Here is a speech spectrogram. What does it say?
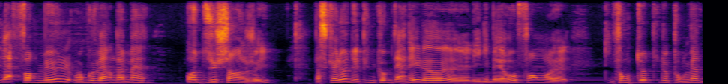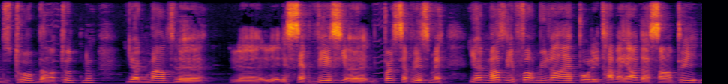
la formule au gouvernement a dû changer parce que là, depuis une couple d'années, là, euh, les libéraux font euh, ils font tout là, pour mettre du trouble dans tout. Là. Ils augmentent le, le, le, service, euh, pas le service, mais ils augmentent les formulaires pour les travailleurs de la santé.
